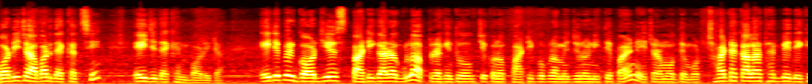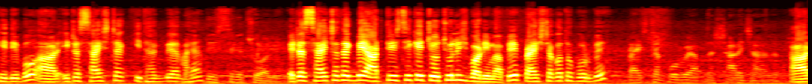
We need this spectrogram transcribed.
বডিটা আবার দেখাচ্ছি এই যে দেখেন বডিটা। এই টাইপের গর্জিয়াস পার্টি গাড়াগুলো আপনারা কিন্তু যে কোনো পার্টি প্রোগ্রামের জন্য নিতে পারেন। এটার মধ্যে মোট ছয়টা কালার থাকবে দেখিয়ে দিব। আর এটার সাইজটা কি থাকবে? ভাইয়া চুয়াল্লিশ। এটার সাইজটা থাকবে আটত্রিশ থেকে চৌচল্লিশ বডি মাপে প্রাইসটা কত পড়বে? প্রাইসটা পড়বে আপনার সাড়ে চার হাজার আর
